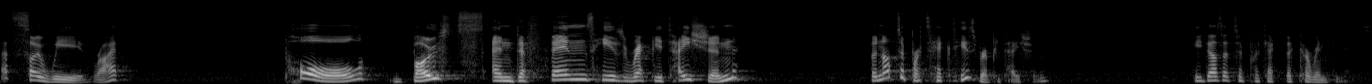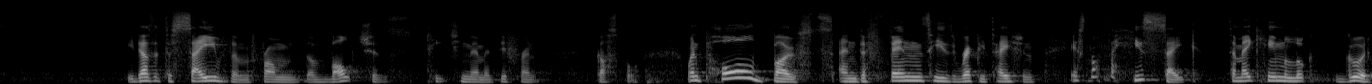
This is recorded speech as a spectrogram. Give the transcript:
That's so weird, right? Paul boasts and defends his reputation, but not to protect his reputation. He does it to protect the Corinthians. He does it to save them from the vultures teaching them a different gospel. When Paul boasts and defends his reputation, it's not for his sake to make him look good.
